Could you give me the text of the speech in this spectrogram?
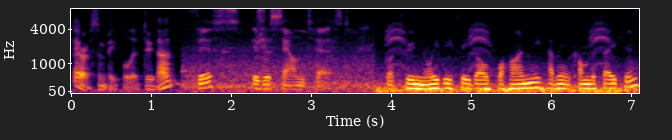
There are some people that do that. This is a sound test. Got two noisy seagulls behind me having a conversation.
